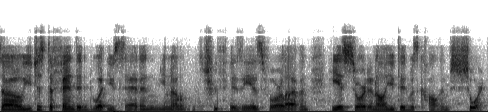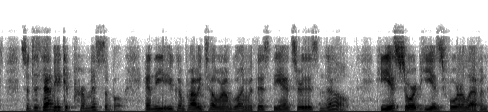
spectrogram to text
So you just defended what you said, and you know, the truth is he is 4'11, he is short, and all you did was call him short. So does that make it permissible? And the, you can probably tell where I'm going with this. The answer is no. He is short, he is 4'11,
